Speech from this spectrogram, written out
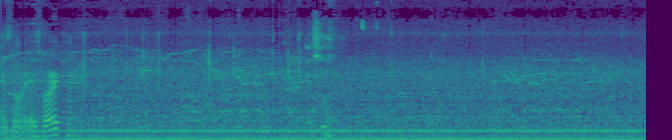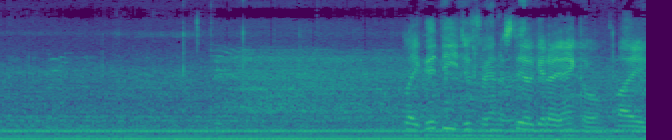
It's, it's working. That shit. Play good D just for him to still get an ankle. Like,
